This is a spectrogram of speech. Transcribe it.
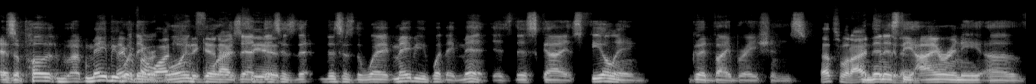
as opposed uh, maybe, Maybe what they were going again, for I'd is that see this it. is the this is the way maybe what they meant is this guy is feeling good vibrations That's what I. and then it's it the as. irony of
